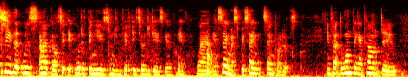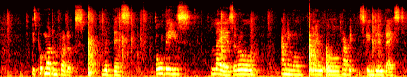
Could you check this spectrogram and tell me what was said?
recipe that was I've got it, it would have been used 150, 200 years ago. Yeah. Wow. Yeah, same recipe, same same products. In fact, the one thing I can't do is put modern products with this. All these layers are all animal glue or rabbit skin glue based.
